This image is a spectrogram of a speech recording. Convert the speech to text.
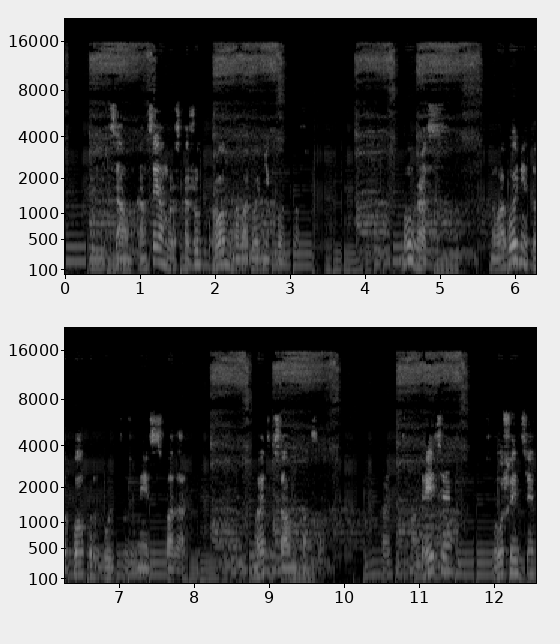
И в самом конце я вам расскажу про новогодний конкурс. Ну, раз новогодний, то конкурс будет, разумеется, с подарками. Но это в самом конце. Поэтому смотрите, слушайте.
